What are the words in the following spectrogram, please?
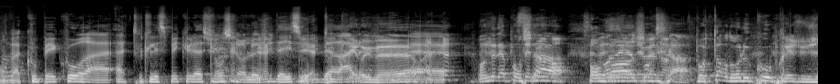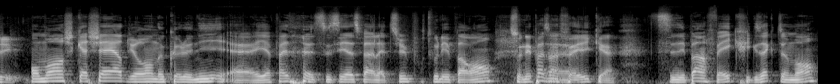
On va couper court à, à toutes les spéculations sur le judaïsme Et à toutes libéral. les rumeurs. Euh, On est là pour ça. On du pour ça, pour tordre le cou aux préjugés. on mange cachère durant nos colonies. Il n'y a pas de souci à se faire là-dessus pour tous les parents. Ce n'est pas un Euh, fake. Ce n'est pas un fake, exactement.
